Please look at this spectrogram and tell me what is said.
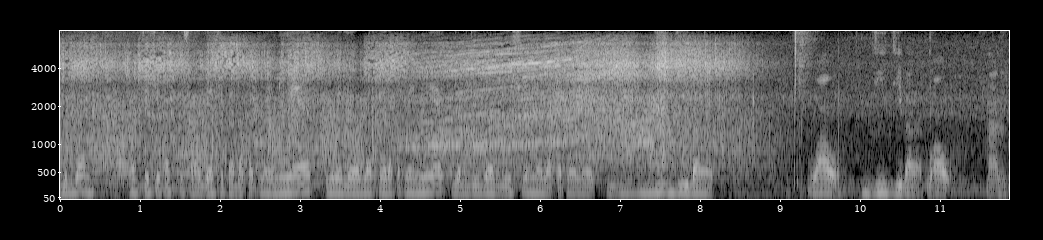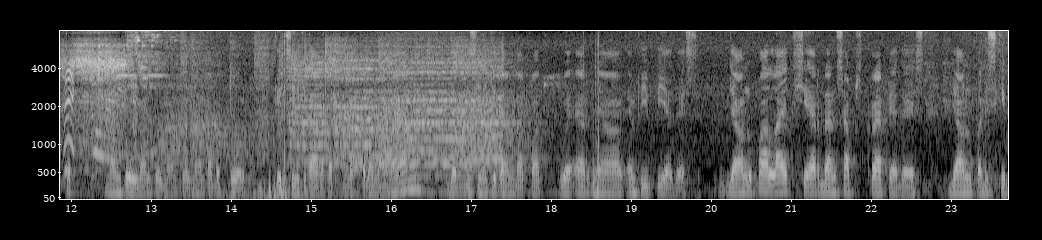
beban. Oke kita push aja kita dapat maniac kemudian leopardnya dapat maniac dan juga Luciannya dapat maniac. Gigi banget. Wow gigi banget. Wow mantep. Mantul mantul mantul mantap betul. Oke di sini kita dapat kemenangan dan di sini kita dapat WR nya MVP ya guys. Jangan lupa like share dan subscribe ya guys. Jangan lupa di skip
